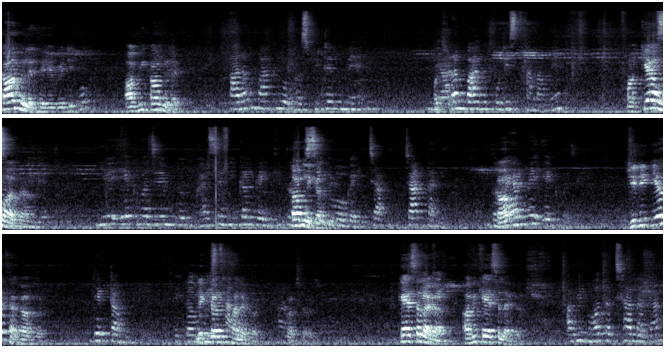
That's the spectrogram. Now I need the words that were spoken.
कहाँ मिले थे ये बेटी को अभी कहाँ मिले थे आरामबाग वो हॉस्पिटल में ये अच्छा। आरामबाग पुलिस थाना में हाँ क्या हुआ था ये एक बजे घर से निकल गई थी तो कब मिसिंग निकल गई? हो गई चार चार तारीख दोपहर में एक बजे। जीडी किया था कहाँ पर? थाने पर। हाँ। अच्छा अच्छा। कैसा लगा? अभी कैसा लगा? अभी बहुत अच्छा लगा।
